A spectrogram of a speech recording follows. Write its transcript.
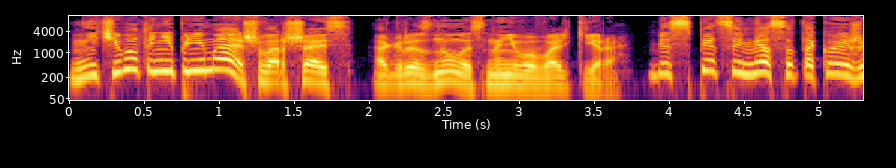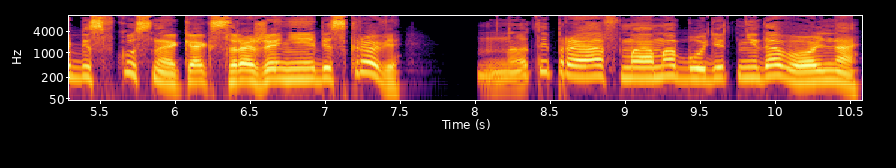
«Ничего ты не понимаешь, Варшайс!» — огрызнулась на него Валькира. «Без специй мясо такое же безвкусное, как сражение без крови. Но ты прав, мама будет недовольна.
